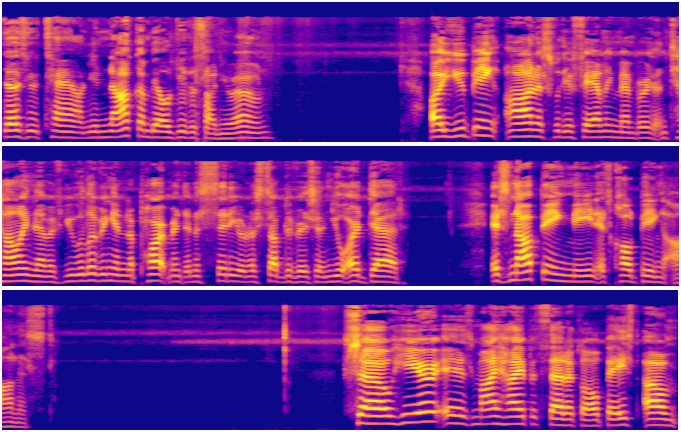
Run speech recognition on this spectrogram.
Does your town? You're not going to be able to do this on your own. Are you being honest with your family members and telling them if you were living in an apartment in a city or in a subdivision, you are dead? It's not being mean, it's called being honest. So here is my hypothetical based on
